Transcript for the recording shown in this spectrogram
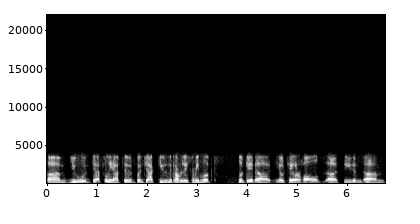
um, you would definitely have to put Jack Hughes in the conversation. I mean, look, look at uh, you know Taylor Hall's uh, season um,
